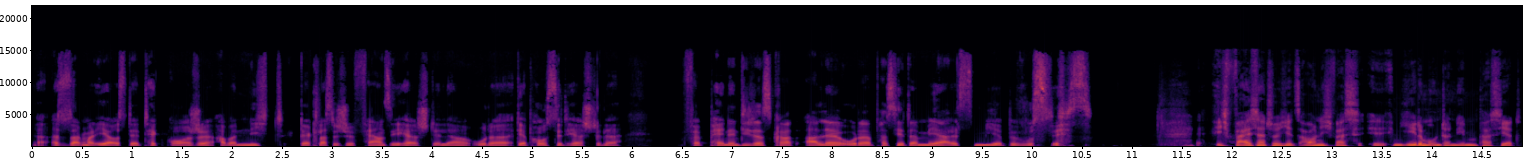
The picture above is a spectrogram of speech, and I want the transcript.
also sagen wir mal eher aus der Tech-Branche, aber nicht der klassische Fernsehersteller oder der Post-it-Hersteller. Verpennen die das gerade alle oder passiert da mehr, als mir bewusst ist? Ich weiß natürlich jetzt auch nicht, was in jedem Unternehmen passiert,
